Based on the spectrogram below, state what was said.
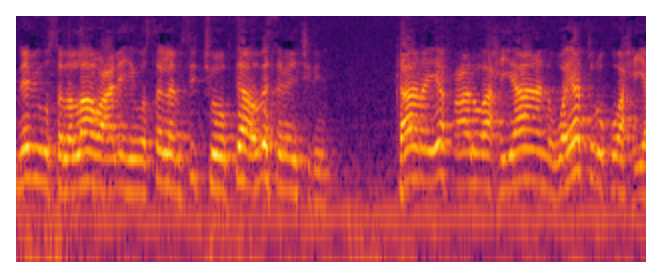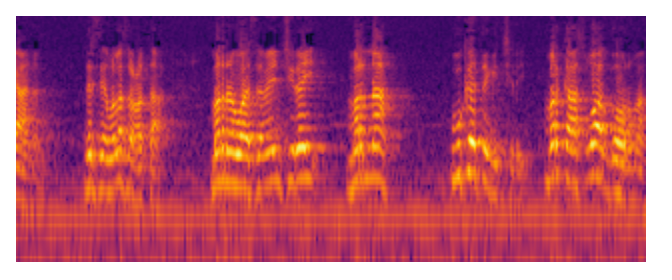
Nebigu sala allahu alayhi wasalam si joogtaa uma samayn jirin. Kaana yafcalu axyaanan wayatruku axyaanan darsiga ma la socotaa marna waa samayn jiray marna wuu ka tegi jiray. Markaas waa goorma.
